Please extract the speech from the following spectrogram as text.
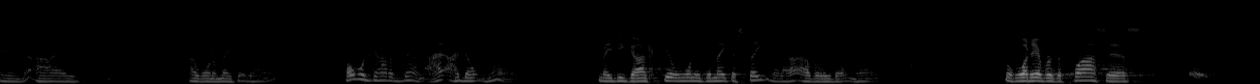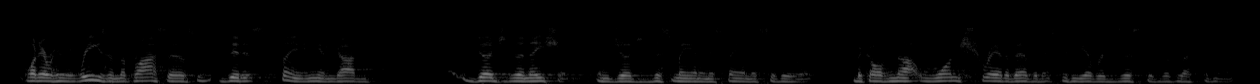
And I I want to make it right. What would God have done? I, I don't know. Maybe God still wanted to make a statement. I, I really don't know. But whatever the process, whatever his reason, the process did its thing, and God judged the nation and judged this man and his family severely because not one shred of evidence that he ever existed was left behind.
